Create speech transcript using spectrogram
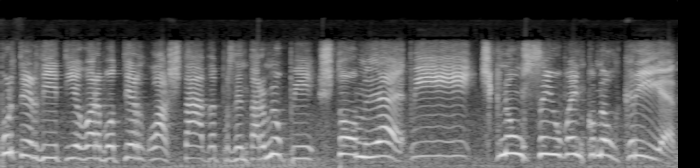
por ter dito e agora vou ter lá estado a apresentar o meu pi. Estou-me a pi. Diz que não saiu bem como ele queria.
